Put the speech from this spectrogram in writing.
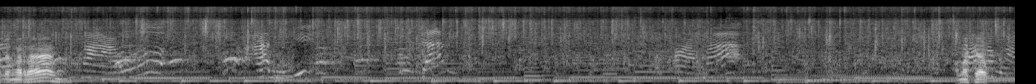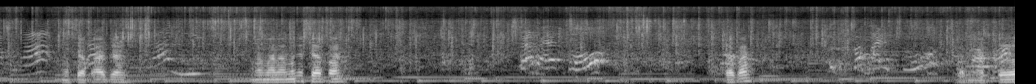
kedengeran. Sama siapa? Sama siapa aja? Nama-namanya siapa? Siapa? Bang itu.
